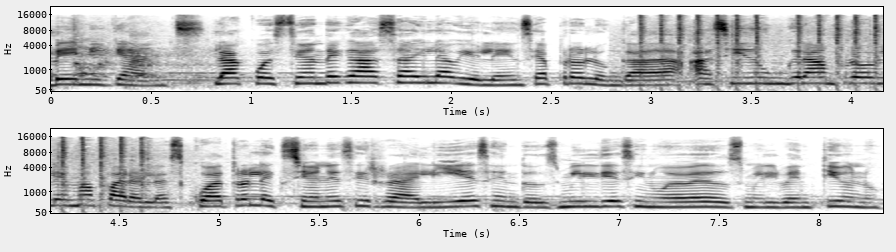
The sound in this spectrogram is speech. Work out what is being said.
Benny Gantz. La cuestión de Gaza y la violencia prolongada ha sido un gran problema para las cuatro elecciones israelíes en 2019-2021,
